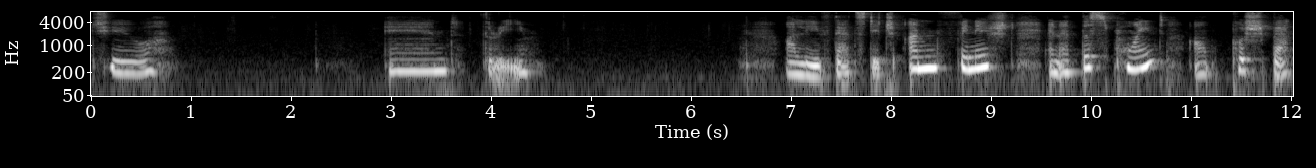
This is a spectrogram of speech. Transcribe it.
Two and three. I'll leave that stitch unfinished and at this point I'll push back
